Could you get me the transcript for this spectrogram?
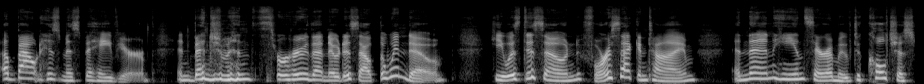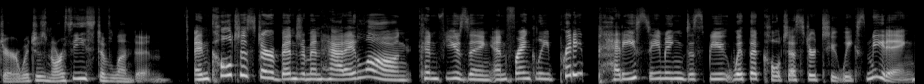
about his misbehavior, and Benjamin threw that notice out the window. He was disowned for a second time, and then he and Sarah moved to Colchester, which is northeast of London. In Colchester, Benjamin had a long, confusing, and frankly pretty petty seeming dispute with the Colchester Two Weeks meeting.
